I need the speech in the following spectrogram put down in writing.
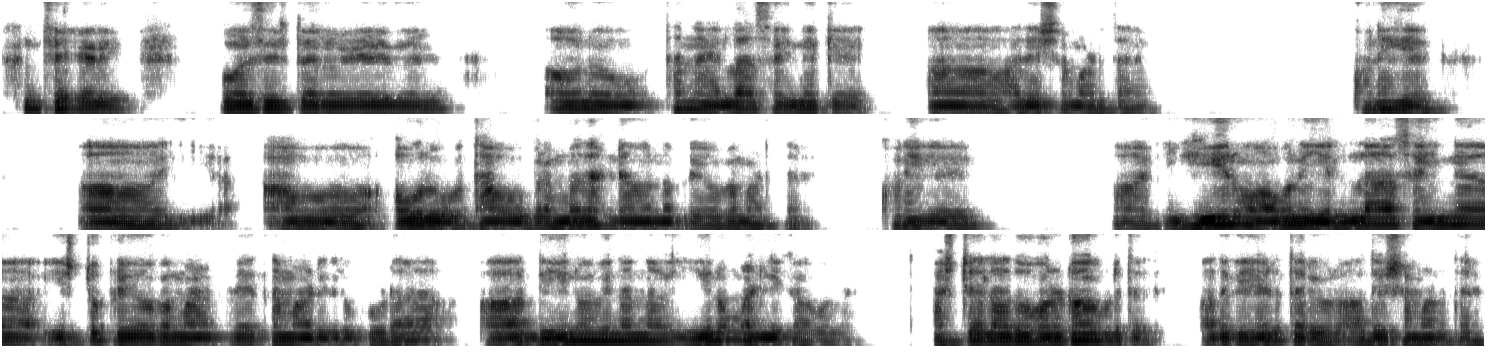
ಅಂತ ಹೇಳಿ ವಸಿಷ್ಠರು ಹೇಳಿದಾಗ ಅವನು ತನ್ನ ಎಲ್ಲಾ ಸೈನ್ಯಕ್ಕೆ, ಆ, ಆದೇಶ ಮಾಡ್ತಾನೆ. ಕೊನೆಗೆ, ಆ ಅವು, ಅವರು ತಾವು ಬ್ರಹ್ಮದಂಡವನ್ನು ಪ್ರಯೋಗ ಮಾಡ್ತಾರೆ. ಕೊನೆಗೆ ಆ ಏನು ಅವನು ಎಲ್ಲಾ ಸೈನ್ಯ ಎಷ್ಟು ಪ್ರಯೋಗ ಮಾಡ ಪ್ರಯತ್ನ ಮಾಡಿದ್ರು ಕೂಡ ಆ ಧೇನುವಿನನ್ನ ಏನೂ ಮಾಡ್ಲಿಕ್ಕಾಗೋಲ್ಲ. ಅಷ್ಟೇ ಅಲ್ಲ ಅದು ಹೊರಟು ಹೋಗ್ಬಿಡ್ತದೆ. ಅದಕ್ಕೆ ಹೇಳ್ತಾರೆ ಇವರು ಆದೇಶ ಮಾಡ್ತಾರೆ.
